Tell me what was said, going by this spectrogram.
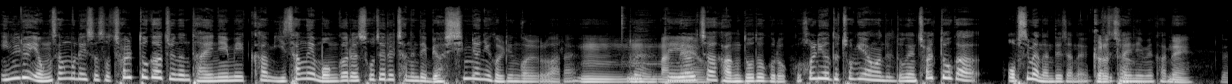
인류의 영상물에 있어서 철도가 주는 다이내믹함 이상의 뭔가를 소재를 찾는데 몇십 년이 걸린 걸로 알아요. 음, 음, 네, 맞네요. 대열차 강도도 그렇고 헐리우드 초기 영화들도 그냥 철도가 없으면 안 되잖아요. 그 그렇죠. 다이내믹함이. 네. 네.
